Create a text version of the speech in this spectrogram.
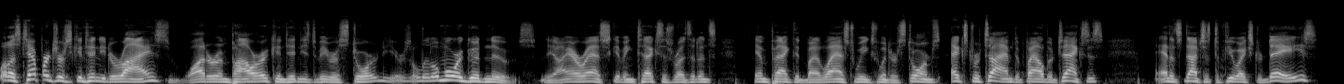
Well, as temperatures continue to rise, water and power continues to be restored. Here's a little more good news. The IRS giving Texas residents impacted by last week's winter storms extra time to file their taxes. And it's not just a few extra days.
